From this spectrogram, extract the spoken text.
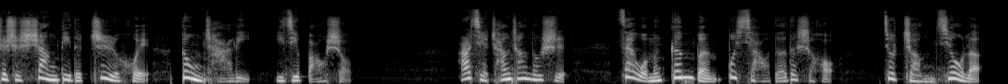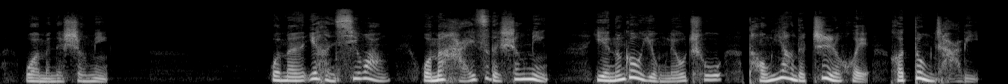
这是上帝的智慧、洞察力以及保守，而且常常都是在我们根本不晓得的时候就拯救了我们的生命。我们也很希望我们孩子的生命。也能够涌流出同样的智慧和洞察力，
